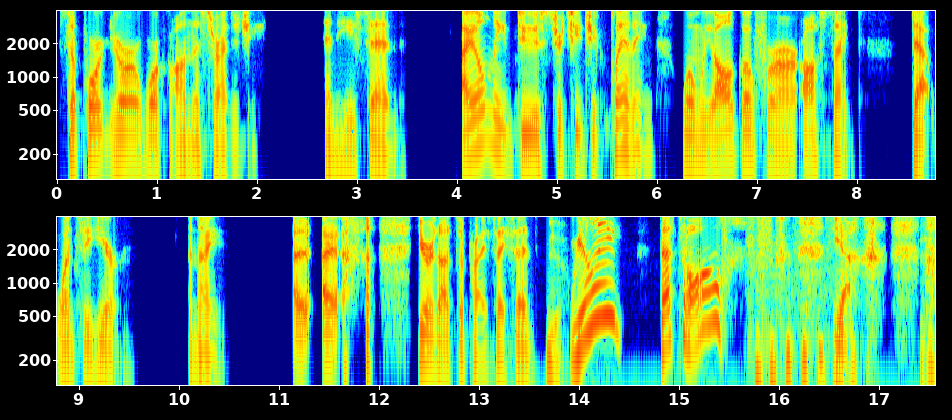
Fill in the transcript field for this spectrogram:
support your work on the strategy. And he said, I only do strategic planning when we all go for our offsite that once a year. And I, I, I you're not surprised. I said, Yeah. really? That's all? yeah. Yeah.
